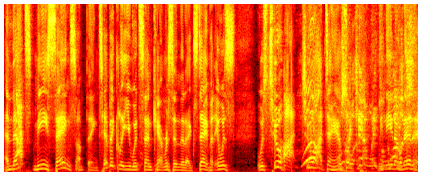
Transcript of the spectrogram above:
And that's me saying something. Typically, you would send cameras in the next day, but it was. It was too hot, too hot to handle. so- I can't wait. We need a minute.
